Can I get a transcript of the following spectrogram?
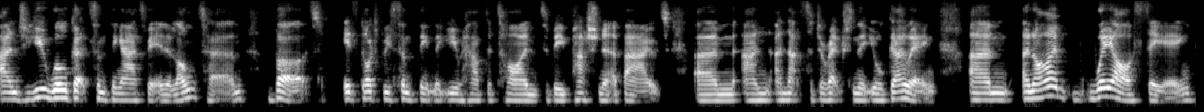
And you will get something out of it in the long term but it's got to be something that you have the time to be passionate about um, and and that's the direction that you're going. Um, and i'm we are seeing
